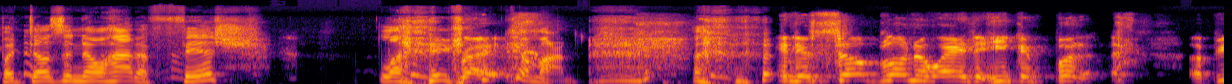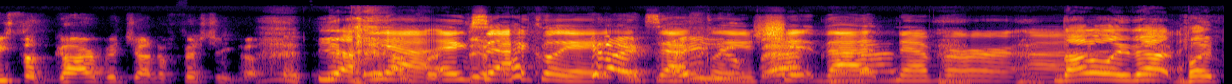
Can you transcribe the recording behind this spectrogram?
but doesn't know how to fish? Like right. come on. And is so blown away that he can put a piece of garbage on a fishing hook. yeah, yeah, exactly, exactly. Shit, that never. Uh, Not only that, yeah. but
